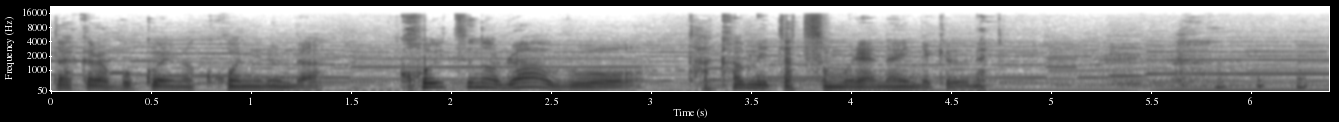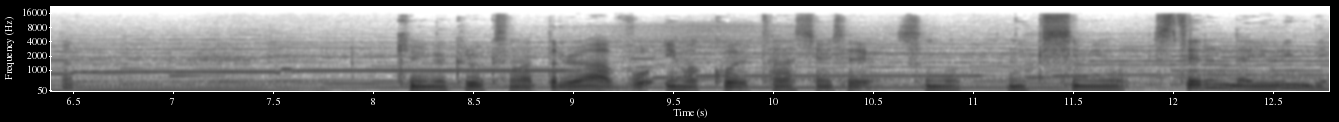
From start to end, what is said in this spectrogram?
だから僕は今ここにいるんだ。こいつのラブを高めたつもりはないんだけどね。君の黒く染まったラブを今ここで正してみせる。その憎しみを捨てるんだよりんで。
